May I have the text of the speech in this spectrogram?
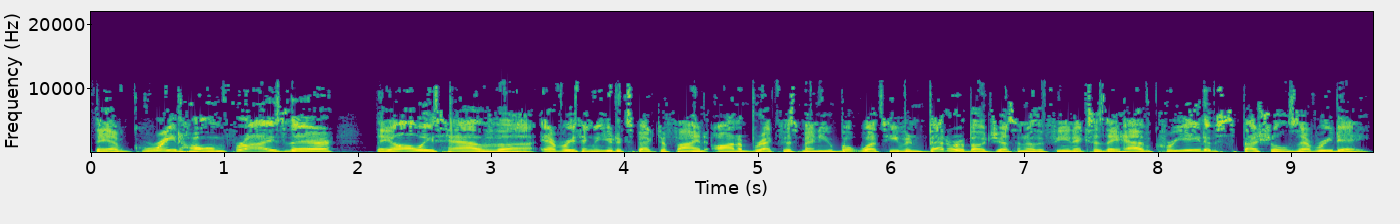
They have great home fries there. They always have uh, everything that you'd expect to find on a breakfast menu. But what's even better about Just Another Phoenix is they have creative specials every day.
